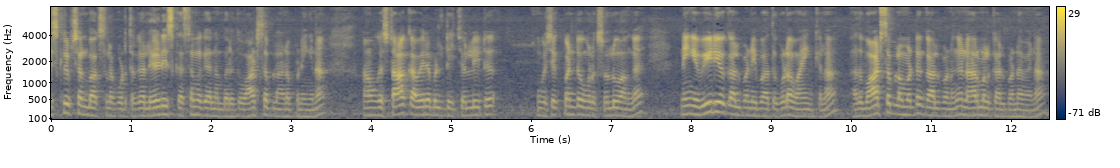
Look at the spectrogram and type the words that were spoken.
டிஸ்கிரிப்ஷன் பாக்ஸில் கொடுத்துருக்க. லேடிஸ் கஸ்டமர் கேர் நம்பருக்கு வாட்ஸ்அப்பில் அனுப்புனீங்கன்னா அவங்க ஸ்டாக் அவைலபிலிட்டி சொல்லிவிட்டு உங்கள் செக் பண்ணிட்டு உங்களுக்கு சொல்லுவாங்க. நீங்கள் வீடியோ கால் பண்ணி பார்த்து கூட வாங்கிக்கலாம். அது வாட்ஸ்அப்பில் மட்டும் கால் பண்ணுங்கள் நார்மல் கால் பண்ண வேணாம்.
